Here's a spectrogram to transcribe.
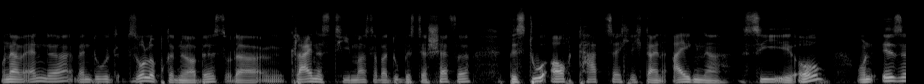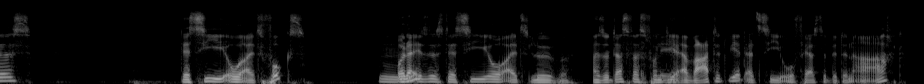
Und am Ende, wenn du Solopreneur bist oder ein kleines Team hast, aber du bist der Chefe, bist du auch tatsächlich dein eigener CEO? Und ist es der CEO als Fuchs. Mhm. oder ist es der CEO als Löwe? Also das, was von dir Verstehe. erwartet wird, als CEO fährst du bitte ein A8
